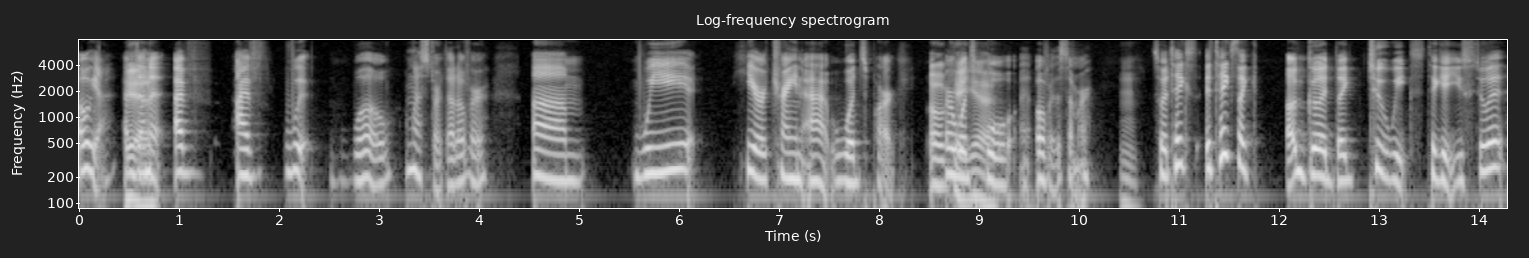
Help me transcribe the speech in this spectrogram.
Oh yeah, I've done it. I've I've w- whoa. I'm gonna start that over. Um, we here train at Woods Park okay, or Woods yeah. Pool over the summer. Hmm. So it takes it takes like a good like two weeks to get used to it.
